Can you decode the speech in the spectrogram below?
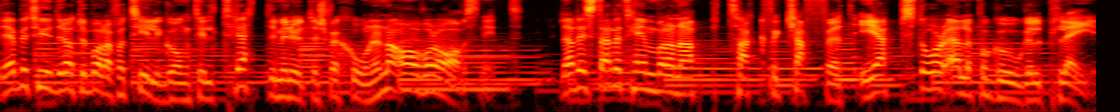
Det betyder att du bara får tillgång till 30 minuters versionerna av våra avsnitt. Ladda istället hem vår app Tack för kaffet i App Store eller på Google Play.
